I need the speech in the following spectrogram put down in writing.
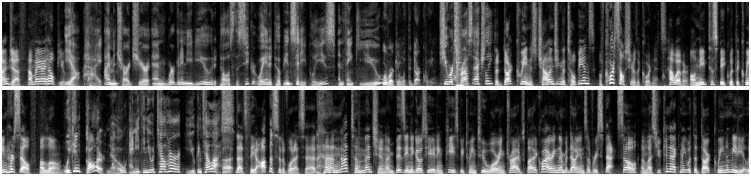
I'm Jeff. How may I help you? Yeah, hi. I'm in charge here, and we're gonna need you to tell us the secret way into Topian City, please. And thank you. We're working with the Dark Queen. She works for us, actually? The Dark Queen is challenging the Topians? Of course I'll share the coordinates. However, I'll need to speak with the Queen herself alone. We can call her. No. Anything you would tell her, you can tell us. Uh, that's the opposite of what I said. Not to mention, I'm busy negotiating peace between two warring tribes by acquiring their medallions of respect. So, unless you connect me with the Dark Queen immediately,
